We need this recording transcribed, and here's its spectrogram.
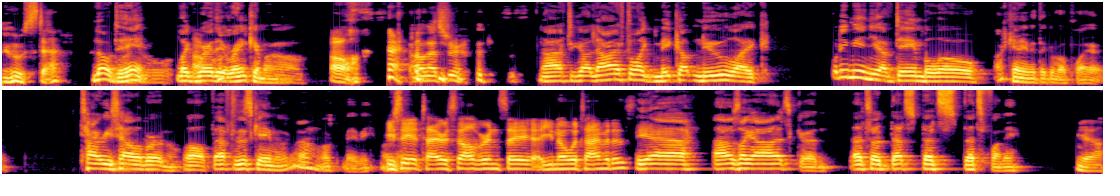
Who Steph? No, Dame. Virgil. Like where Oh. they rank him on. oh, Oh, oh, that's true. Now I have to go. Now I have to like make up new. Like, what do you mean you have Dame below? I can't even think of a player. Tyrese Haliburton. Well, after this game, like, well, look, maybe. you see a Tyrese Haliburton say, "You know what time it is?" Yeah, I was like, oh, that's good. That's a that's that's that's funny. Yeah,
